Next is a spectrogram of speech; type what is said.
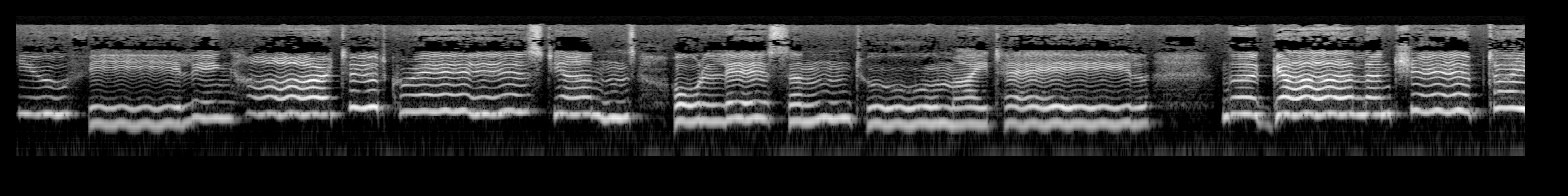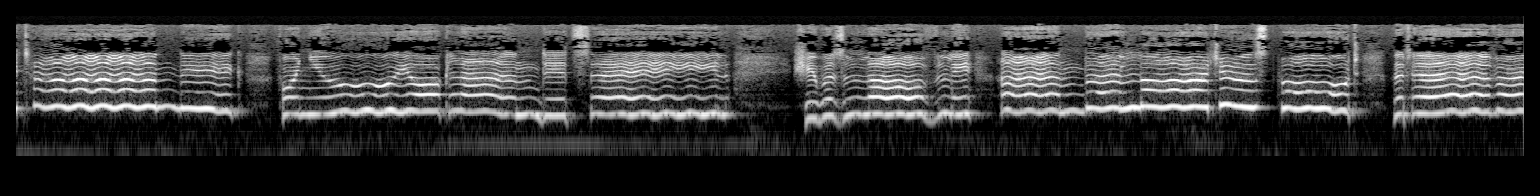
You feeling hearted Christians, oh listen to my tale. The gallant ship Titanic for New York land did sail. She was lovely and the largest boat that ever.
